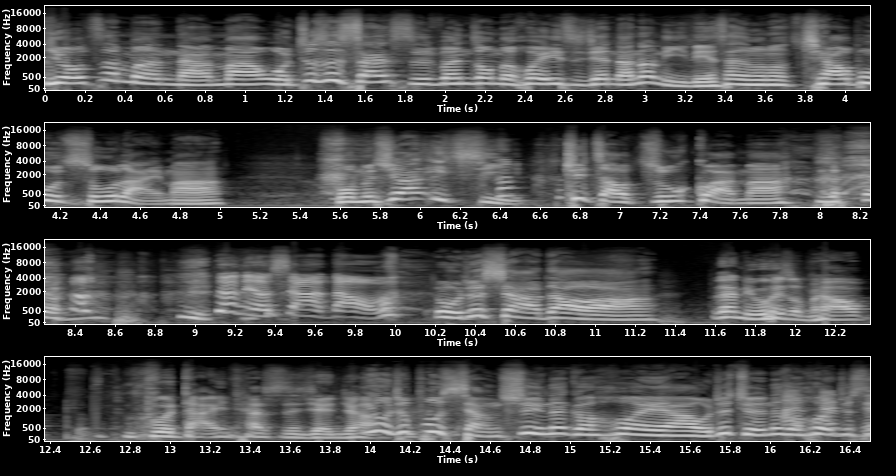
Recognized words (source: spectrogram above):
有这么难吗？我就是三十分钟的会议时间，难道你连三十分钟敲不出来吗？我们需要一起去找主管吗？那你有吓到吗？我就吓到啊！那你为什么要不答应他时间就好？因为我就不想去那个会啊！我就觉得那个会就是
